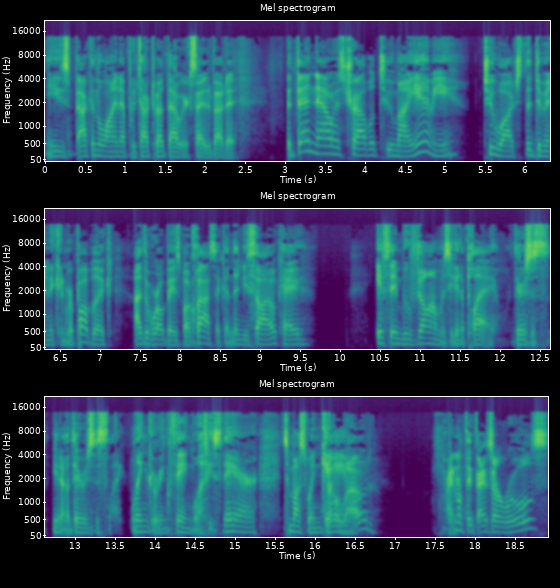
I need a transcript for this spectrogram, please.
He's back in the lineup. We talked about that. We're excited about it. But then now has traveled to Miami to watch the Dominican Republic at the World Baseball Classic. And then you thought, okay, if they moved on, was he going to play? There's this, you know, there was this like lingering thing. Well, if he's there, it's a must-win game. that allowed? I don't think those are rules.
